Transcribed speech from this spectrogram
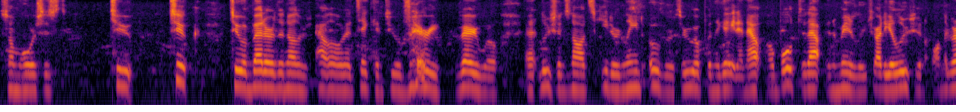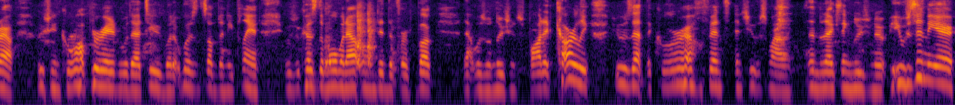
Some horses to took to a better than others. Outlaw had taken to a very, very well. At Lucian's nod, Skeeter leaned over, threw open the gate, and Outlaw uh, bolted out and immediately tried to get Lucian on the ground. Lucian cooperated with that too, but it wasn't something he planned. It was because the moment Outlaw did the first buck, that was when Lucian spotted Carly. She was at the corral fence and she was smiling. And the next thing Lucian knew, he was in the air.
